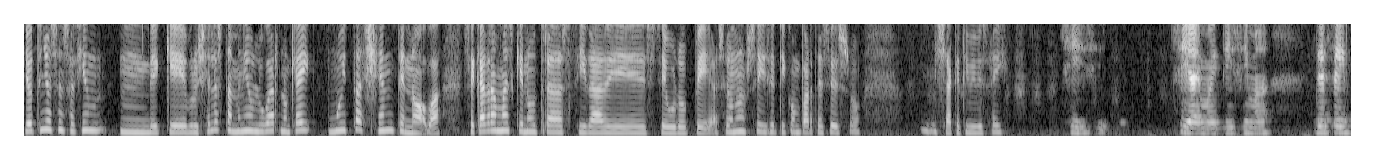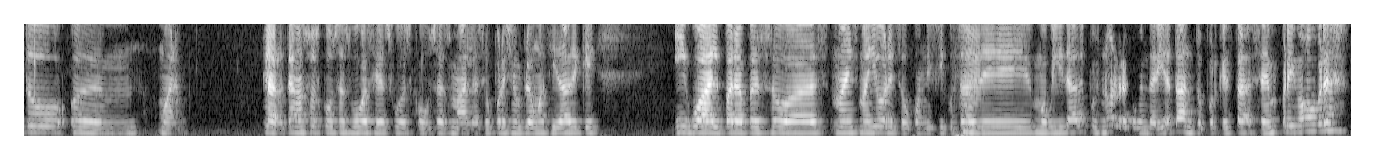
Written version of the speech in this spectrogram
Eu teño a sensación mm, de que Bruselas tamén é un lugar no que hai moita xente nova. Se cadra máis que noutras cidades europeas. Eu non sei se ti compartes eso, xa que ti vives aí. Sí, sí. Sí, hai moitísima. De feito, um, bueno, claro, ten as súas cousas boas e as súas cousas malas. Eu, por exemplo, é unha cidade que igual para persoas máis maiores ou con dificultade de hmm. mobilidade, pois non recomendaría tanto, porque está sempre en obras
